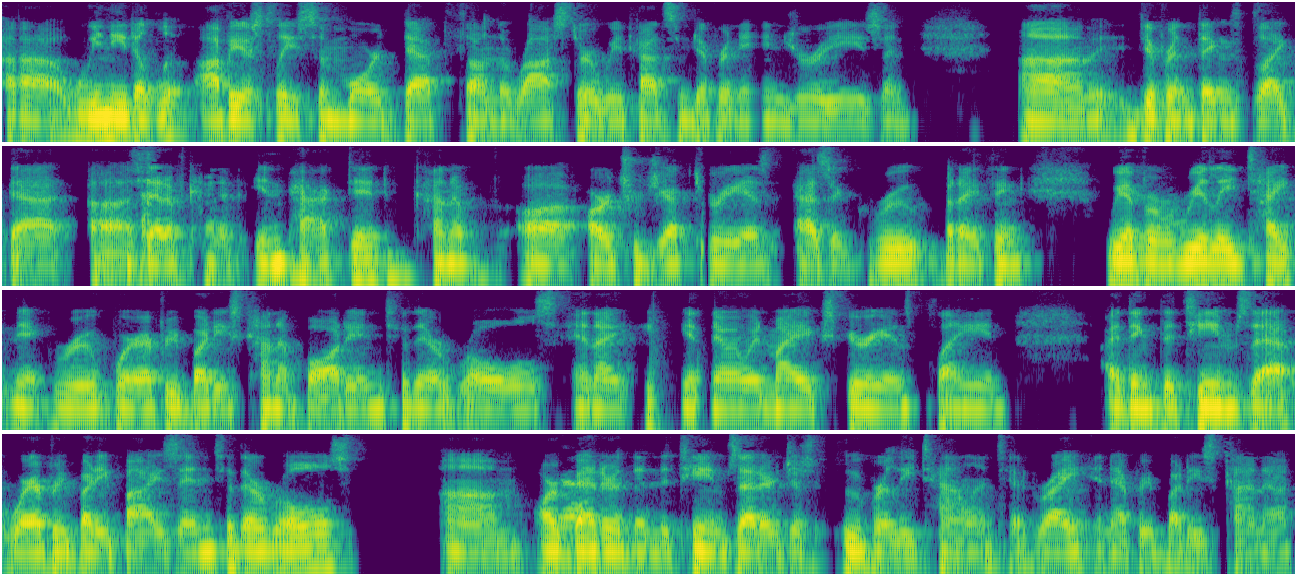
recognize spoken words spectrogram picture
uh, we need a, obviously some more depth on the roster. We've had some different injuries, and um, different things like that uh, that have kind of impacted kind of uh, our trajectory as as a group. But I think we have a really tight knit group where everybody's kind of bought into their roles. And I, you know, in my experience playing, I think the teams that where everybody buys into their roles um, are yeah. better than the teams that are just uberly talented, right? And everybody's kind of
